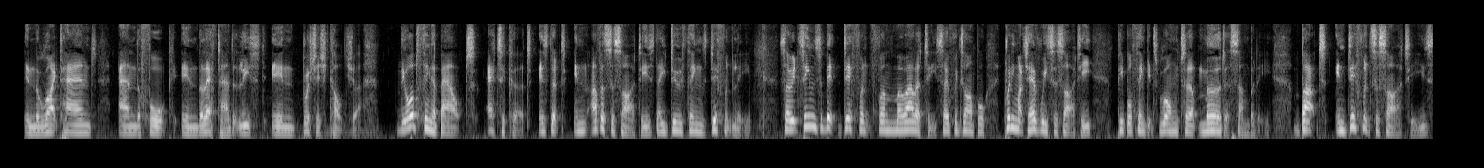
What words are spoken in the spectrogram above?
in the right hand and the fork in the left hand, at least in British culture. The odd thing about etiquette is that in other societies they do things differently. So it seems a bit different from morality. So, for example, pretty much every society, people think it's wrong to murder somebody. But in different societies,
